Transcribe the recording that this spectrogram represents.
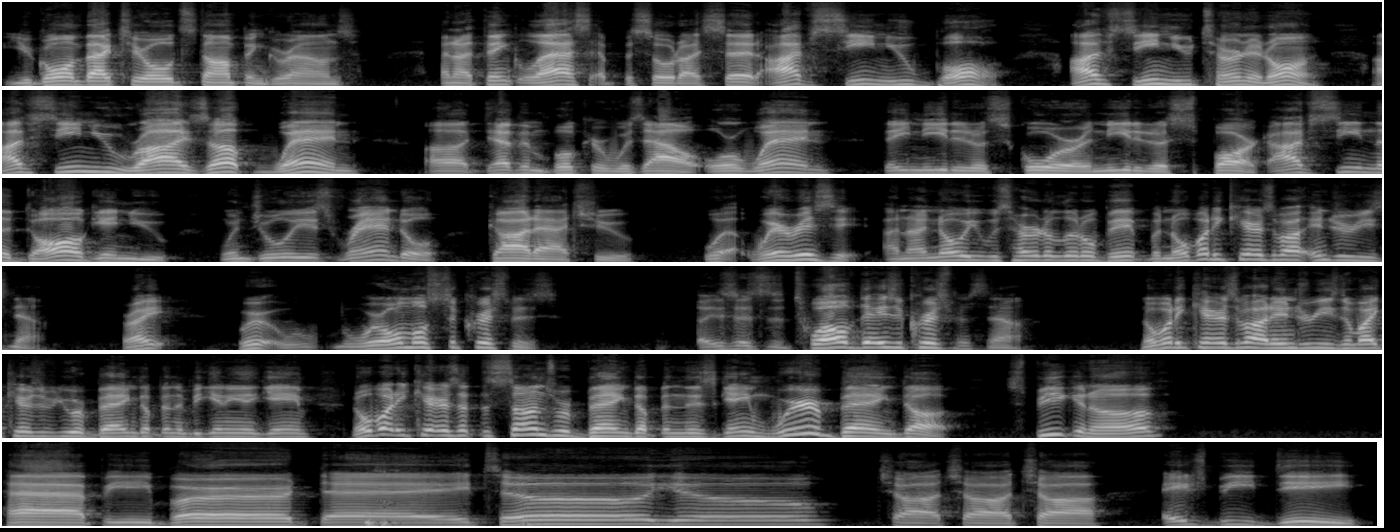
You're going back to your old stomping grounds. And I think last episode I said, I've seen you ball. I've seen you turn it on. I've seen you rise up when uh, Devin Booker was out or when they needed a score and needed a spark. I've seen the dog in you when Julius Randle got at you. Where is it? And I know he was hurt a little bit, but nobody cares about injuries now, right? We're we're almost to Christmas. It's, it's the 12 days of Christmas now. Nobody cares about injuries. Nobody cares if you were banged up in the beginning of the game. Nobody cares that the Suns were banged up in this game. We're banged up. Speaking of, happy birthday to you. Cha, cha, cha. HBD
